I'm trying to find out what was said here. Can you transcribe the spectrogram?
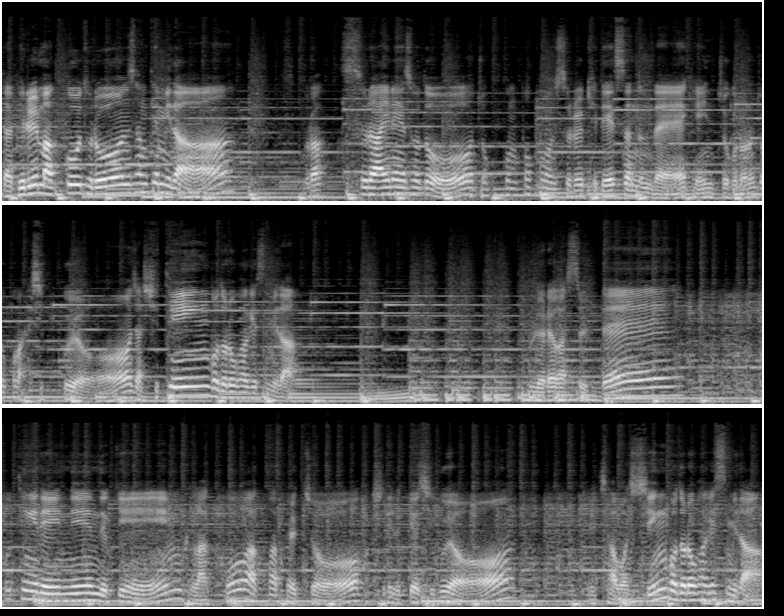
자, 비를 맞고 들어온 상태입니다. 브락스 라인에서도 조금 퍼포먼스를 기대했었는데 개인적으로는 조금 아쉽고요. 자, 슈팅 보도록 하겠습니다. 내려갔을 때 코팅이 되어 있는 느낌 글라코 아쿠아펠 쪽 확실히 느껴지고요. 1차 워싱 보도록 하겠습니다.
